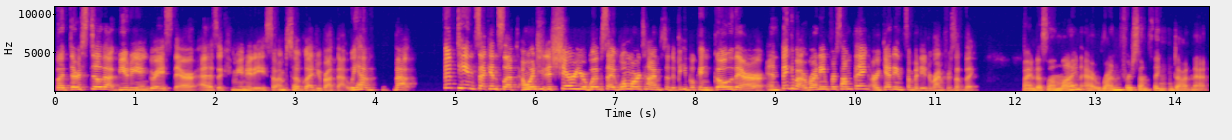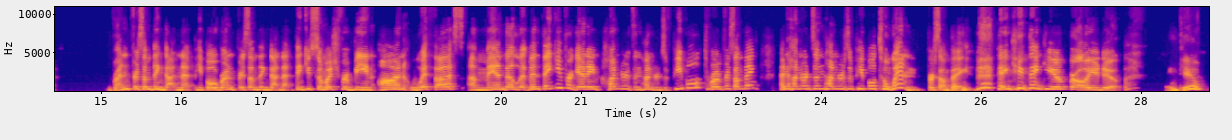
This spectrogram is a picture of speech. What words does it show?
but there's still that beauty and grace there as a community. So I'm so glad you brought that. We have about 15 seconds left. I want you to share your website one more time so that people can go there and think about running for something or getting somebody to run for something. Find us online at runforsomething.net. Runforsomething.net, people. Runforsomething.net. Thank you so much for being on with us, Amanda Litman. Thank you for getting hundreds and hundreds of people to run for something and hundreds and hundreds of people to win for something. thank you. Thank you for all you do. Thank you.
